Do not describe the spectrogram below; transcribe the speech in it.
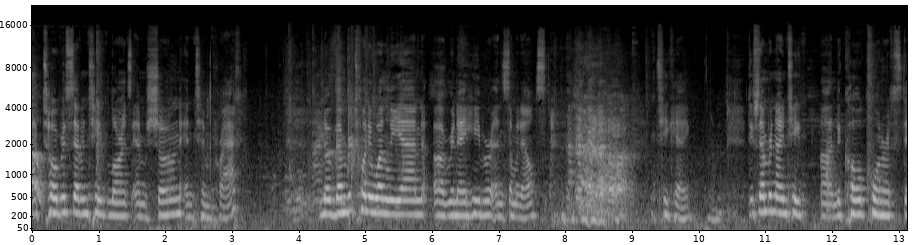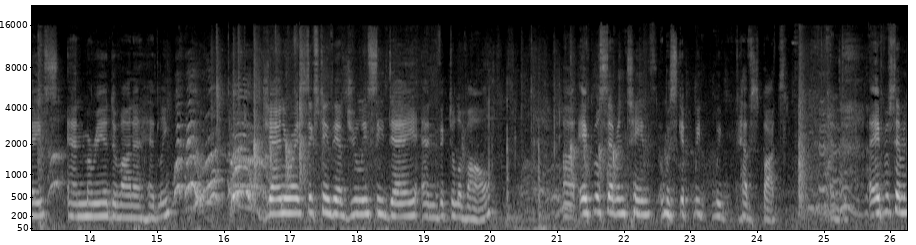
October 17th, Lawrence M. Schoen and Tim Pratt. November 21, Leanne uh, Renee Hieber and someone else. TK. December 19th, uh, Nicole Kornher-Stace and Maria Dahvana Headley. January 16th, we have Julie C. Day and Victor LaValle. Uh, April 17th, we skip, we, we have spots. And, April 17th,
